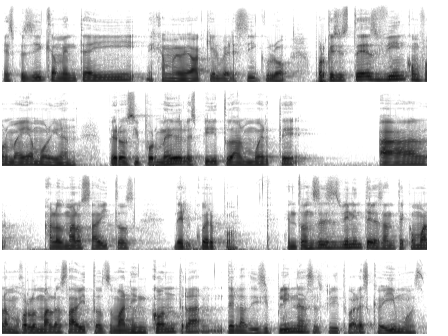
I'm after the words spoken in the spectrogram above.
específicamente ahí, déjame ver aquí el versículo, porque si ustedes bien conforme a ella morirán, pero si por medio del Espíritu dan muerte a, a los malos hábitos del cuerpo. Entonces es bien interesante cómo a lo mejor los malos hábitos van en contra de las disciplinas espirituales que oímos.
